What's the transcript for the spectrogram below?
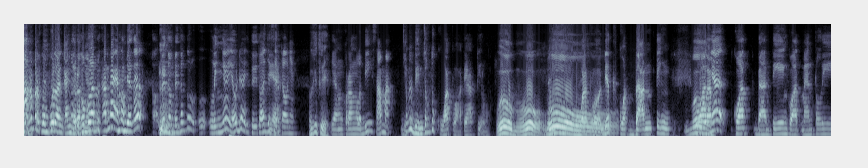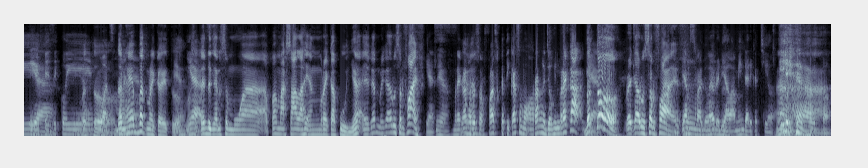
Karena perkumpulan kan. jatuhnya. Perkumpulan karena emang biasa bencong-bencong tuh linknya ya udah itu-itu aja Iya. circle-nya. Oh gitu ya? Yang kurang lebih sama gitu. Tapi bencong tuh kuat loh, hati-hati loh. Wow, wow, wow. Kuat loh, dia kuat banting. Wow. Kuatnya kuat banting, kuat mentally, Iya. physically, Betul. kuat Dan semuanya. hebat mereka itu. Iya. Maksudnya Yes. dengan semua apa masalah yang mereka punya ya kan mereka harus survive. Yes. Iya, mereka Iya. harus survive ketika semua orang ngejauhin mereka. Betul. Mereka harus survive. Yang struggle-nya udah dialamin dari kecil. Ah, Iya,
